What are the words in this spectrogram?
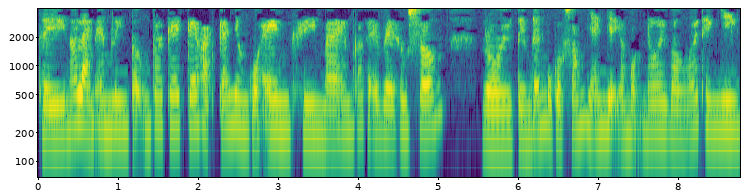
Thì nó làm em liên tưởng tới cái kế hoạch cá nhân của em khi mà em có thể về hưu sớm rồi tìm đến một cuộc sống giản dị ở một nơi gần với thiên nhiên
